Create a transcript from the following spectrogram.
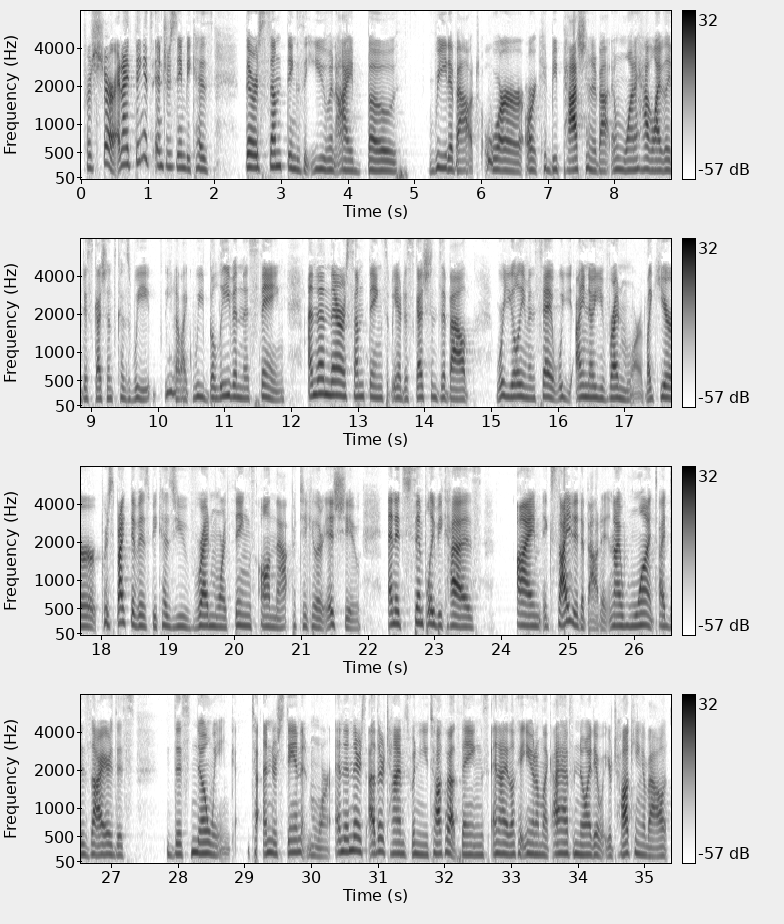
for sure. And I think it's interesting because there are some things that you and I both read about or or could be passionate about and want to have lively discussions because we you know like we believe in this thing and then there are some things that we have discussions about where you'll even say, Well, I know you've read more. Like your perspective is because you've read more things on that particular issue. And it's simply because I'm excited about it and I want, I desire this this knowing to understand it more. And then there's other times when you talk about things and I look at you and I'm like, I have no idea what you're talking about.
